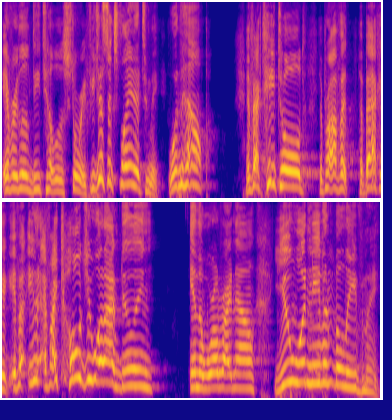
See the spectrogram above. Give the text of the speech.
every little detail of the story. If you just explain it to me, it wouldn't help. In fact, he told the prophet Habakkuk, if I, if I told you what I'm doing, in the world right now, you wouldn't even believe me.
